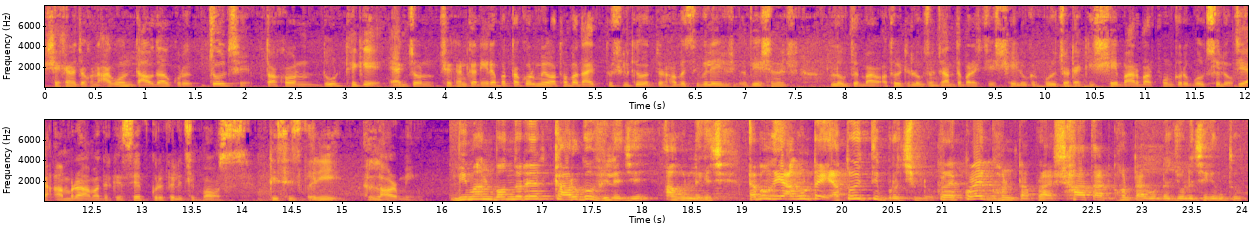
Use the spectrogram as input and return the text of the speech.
সেখানে যখন আগুন দাও দাও করে চলছে, তখন দূর থেকে একজন সেখানকার নিরাপত্তা কর্মী অথবা দায়িত্বশীল কেউ একজন হবে, সিভিল এভিয়েশনের লোকজন বা অথরিটির লোকজন জানতে পারে যে সেই লোকের পরিচয়টা কি। সে বারবার ফোন করে বলছিল যে, আমরা আমাদেরকে সেভ করে ফেলেছি, boss. This is very alarming বিমানবন্দরের কার্গো ভিলেজে আগুন লেগেছে। এবং এই আগুনটা এতই তীব্র ছিল, প্রায় কয়েক ঘণ্টা, প্রায় সাত, আট ঘণ্টা আগুনটা জ্বলেছে কিন্তু।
